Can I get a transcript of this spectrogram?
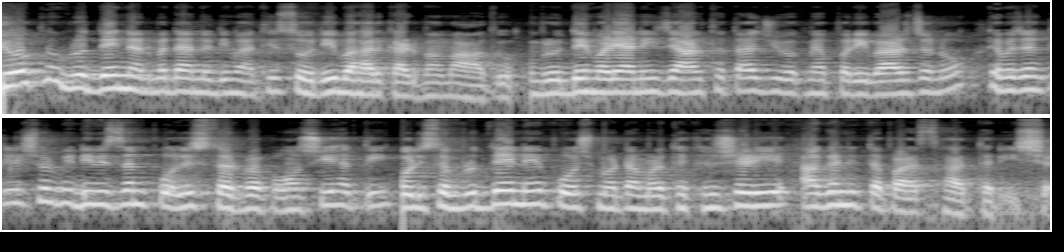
યુવકનો મૃતદેહ નર્મદા નદીમાંથી શોધી બહાર કાઢવામાં આવ્યો. મૃતદેહ મળ્યાની જાણ થતાં જ યુવકના પરિવારજનો તેમજ અંકલેશ્વર બી ડિવિઝન પોલીસ સ્થળ પર પહોંચી હતી. પોલીસે મૃતદેહને પોસ્ટમોર્ટમ અર્થે ખસેડી આગળની તપાસ હાથ ધરી છે.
